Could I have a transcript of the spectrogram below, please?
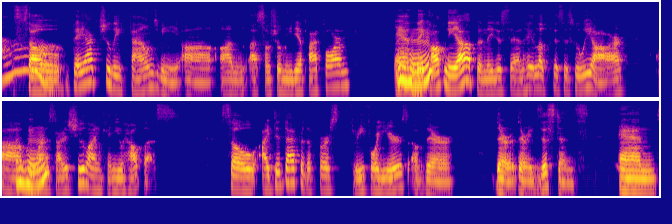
Oh. So they actually found me uh, on a social media platform and mm-hmm. they called me up and they just said, Hey, look, this is who we are. Uh, mm-hmm. We want to start a shoe line. Can you help us? So I did that for the first three, four years of their their their existence, and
